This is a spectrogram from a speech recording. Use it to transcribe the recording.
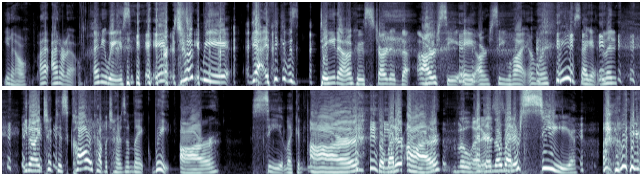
you know, I, I don't know. Anyways, it took me, yeah, I think it was Dana who started the RC, A R C Y. I'm like, wait a second. And then, you know, I took his call a couple times. I'm like, wait, R. C like an R, the letter R, the letter and then the letter C.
